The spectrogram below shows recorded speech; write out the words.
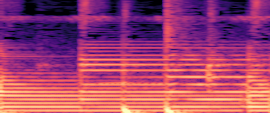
Bye.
